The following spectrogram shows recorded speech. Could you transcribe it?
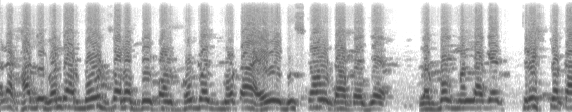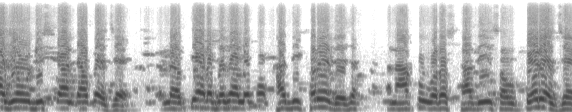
અને ખાદી ભંડાર બોર્ડ તરફથી પણ ખૂબ જ મોટા હેવી ડિસ્કાઉન્ટ આપે છે. લગભગ મને લાગે ત્રીસ ટકા જેવું ડિસ્કાઉન્ટ આપે છે. એટલે અત્યારે બધા લોકો ખાદી ખરીદે છે અને આખું વર્ષ ખાદી સૌ પહેરે છે.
